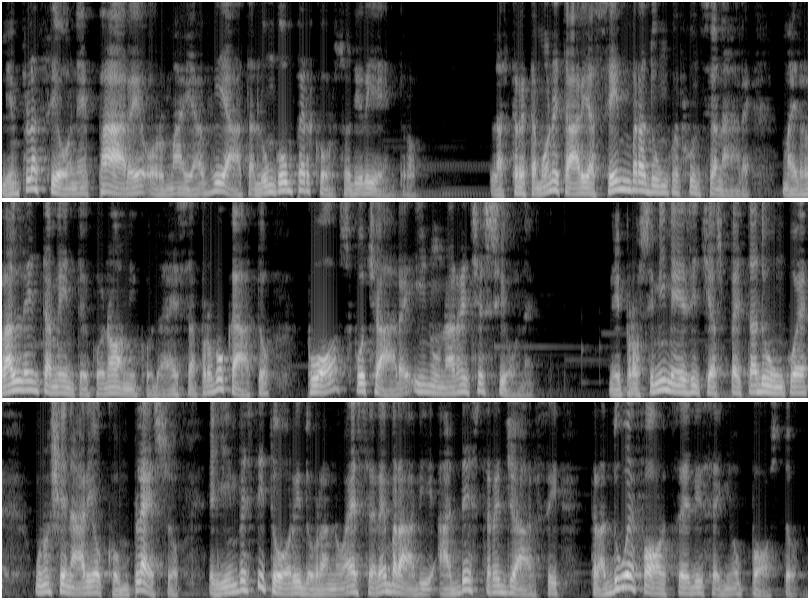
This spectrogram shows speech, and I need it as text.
L'inflazione pare ormai avviata lungo un percorso di rientro. La stretta monetaria sembra dunque funzionare, ma il rallentamento economico da essa provocato può sfociare in una recessione. Nei prossimi mesi ci aspetta dunque uno scenario complesso e gli investitori dovranno essere bravi a destreggiarsi tra due forze di segno opposto.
